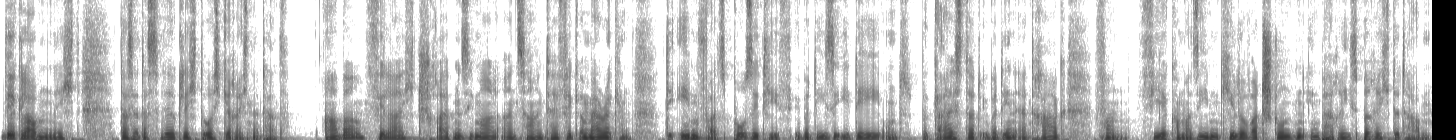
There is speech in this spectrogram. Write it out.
Wir glauben nicht, dass er das wirklich durchgerechnet hat. Aber vielleicht schreiben Sie mal ein Scientific American, die ebenfalls positiv über diese Idee und begeistert über den Ertrag von 4,7 Kilowattstunden in Paris berichtet haben.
